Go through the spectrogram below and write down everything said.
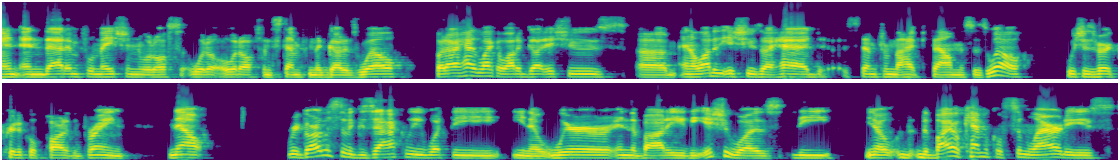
and and that inflammation would also would would often stem from the gut as well. But I had like a lot of gut issues, um, and a lot of the issues I had stemmed from the hypothalamus as well, which is a very critical part of the brain. Now, regardless of exactly what the you know where in the body the issue was, the you know the biochemical similarities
